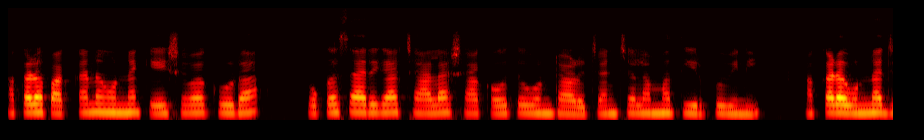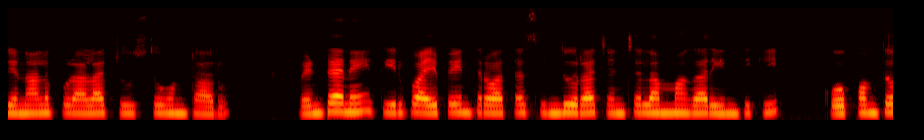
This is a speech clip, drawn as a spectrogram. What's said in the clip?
అక్కడ పక్కన ఉన్న కేశవ కూడా ఒక్కసారిగా చాలా షాక్ అవుతూ ఉంటాడు. చంచలమ్మ తీర్పు విని అక్కడ ఉన్న జనాలు కూడా అలా చూస్తూ ఉంటారు. వెంటనే తీర్పు అయిపోయిన తర్వాత సింధూర చంచలమ్మ గారి ఇంటికి కోపంతో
